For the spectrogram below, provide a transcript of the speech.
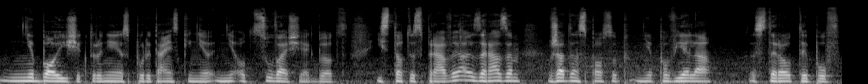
nie boi się, który nie jest purytański, nie, nie odsuwa się jakby od istoty sprawy, ale zarazem w żaden sposób nie powiela stereotypów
